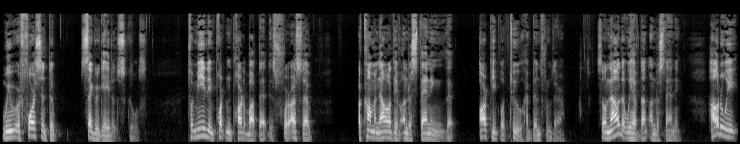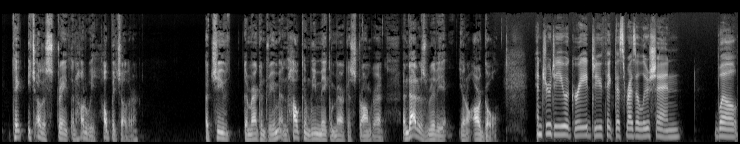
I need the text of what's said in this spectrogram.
We were forced into segregated schools for me, the important part about that is for us to have a commonality of understanding that our people too have been through there. So now that we have that understanding, how do we take each other's strength and how do we help each other achieve the American dream and how can we make America stronger? And, and that is really, you know, our goal. And Drew, do you agree? Do you think this resolution will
